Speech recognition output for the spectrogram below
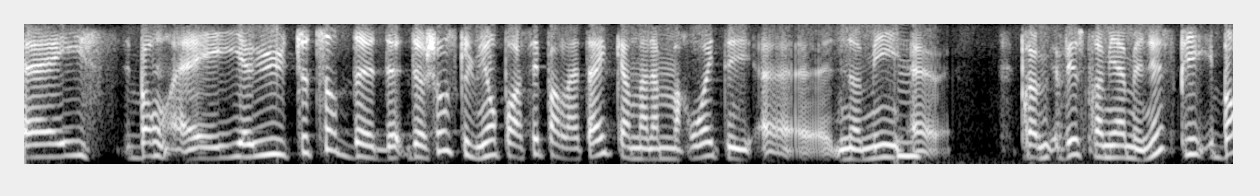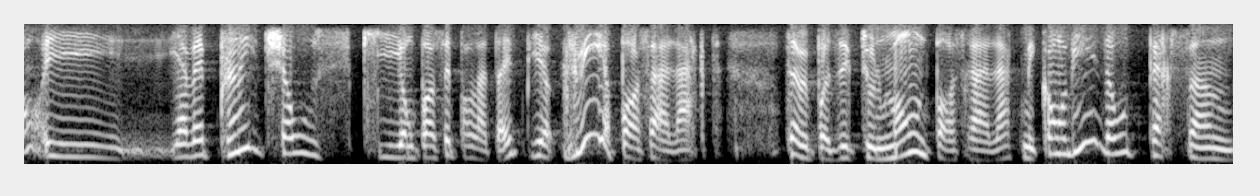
euh, bon, euh, il y a eu toutes sortes de, choses qui lui ont passé par la tête quand Mme Marois a été euh, nommée mm. vice-première ministre. Puis bon, il, y avait plein de choses qui ont passé par la tête. Puis lui, il a passé à l'acte. Ça ne veut pas dire que tout le monde passera à l'acte, mais combien d'autres personnes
